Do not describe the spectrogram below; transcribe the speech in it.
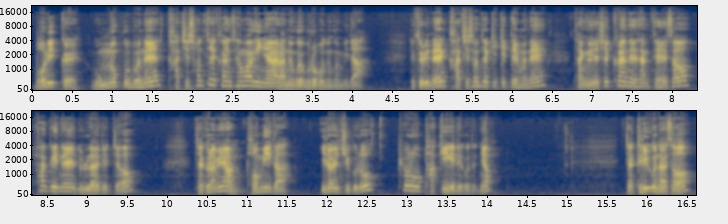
머리글, 목록 부분을 같이 선택한 상황이냐라는 걸 물어보는 겁니다. 이 소리는 같이 선택했기 때문에 당연히 체크한 상태에서 확인을 눌러야겠죠. 자, 그러면 범위가 이런 식으로 표로 바뀌게 되거든요. 자, 그리고 나서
